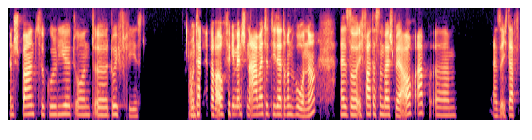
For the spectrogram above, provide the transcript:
entspannt zirkuliert und äh, durchfließt. Und halt einfach auch für die Menschen arbeitet, die da drin wohnen. Ne? Also ich frage das zum Beispiel auch ab. Ähm, also ich darf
